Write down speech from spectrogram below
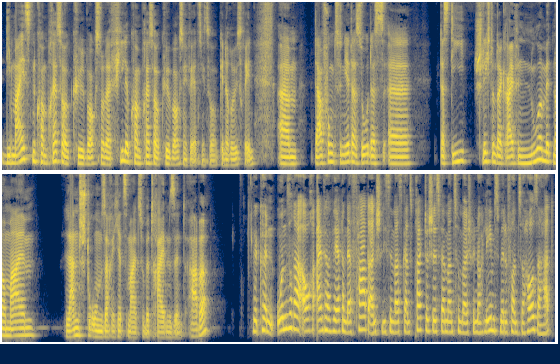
die meisten Kompressorkühlboxen oder viele Kompressorkühlboxen, ich will jetzt nicht so generös reden, ähm, da funktioniert das so, dass, äh, dass die schlicht und ergreifend nur mit normalem Landstrom, sag ich jetzt mal, zu betreiben sind. Aber wir können unsere auch einfach während der Fahrt anschließen, was ganz praktisch ist, wenn man zum Beispiel noch Lebensmittel von zu Hause hat,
